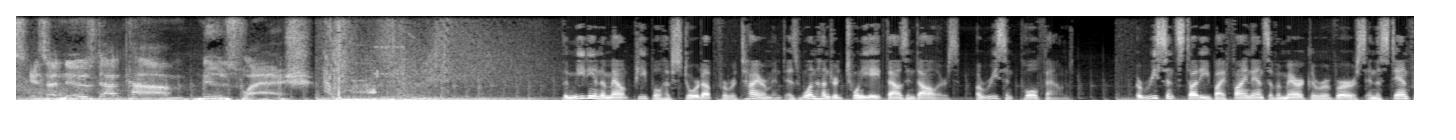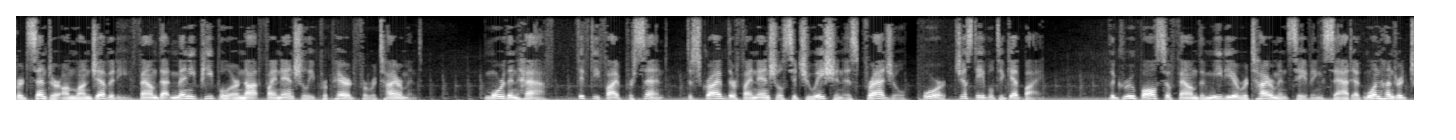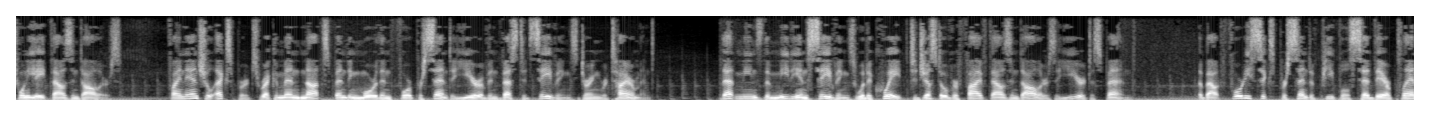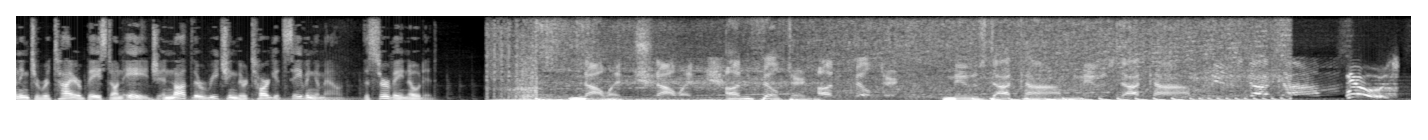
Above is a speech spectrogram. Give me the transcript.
This is a Knewz.com news flash. The median amount people have stored up for retirement is $128,000, a recent poll found. A recent study by Finance of America Reverse and the Stanford Center on Longevity found that many people are not financially prepared for retirement. More than half, 55%, describe their financial situation as fragile or just able to get by. The group also found the media retirement savings sat at $128,000. Financial experts recommend not spending more than 4% a year of invested savings during retirement. That means the median savings would equate to just over $5,000 a year to spend. About 46% of people said they are planning to retire based on age and not they're reaching their target saving amount, the survey noted. Knowledge. Knowledge. Unfiltered. Unfiltered. Knewz.com. Knewz.com. Knewz.com. News.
